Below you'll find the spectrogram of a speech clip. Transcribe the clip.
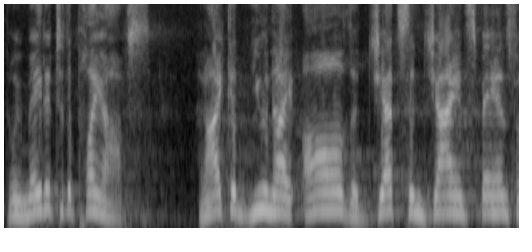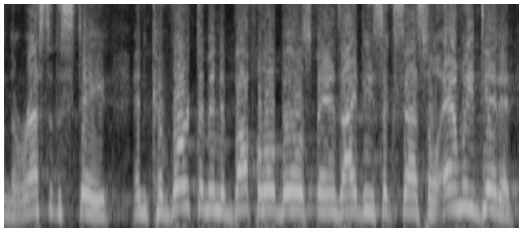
that we made it to the playoffs, and I could unite all the Jets and Giants fans from the rest of the state and convert them into Buffalo Bills fans, I'd be successful. And we did it.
